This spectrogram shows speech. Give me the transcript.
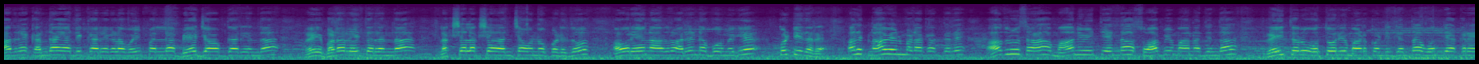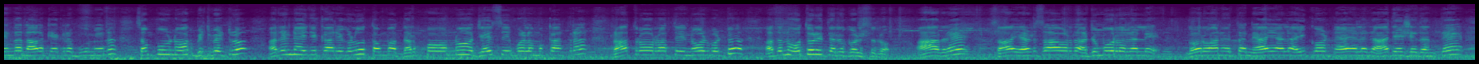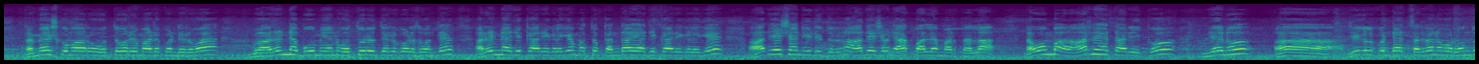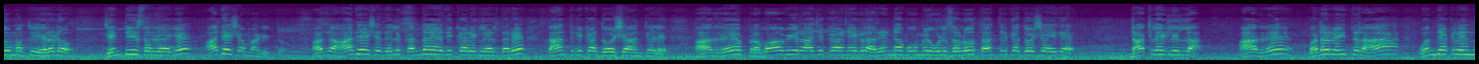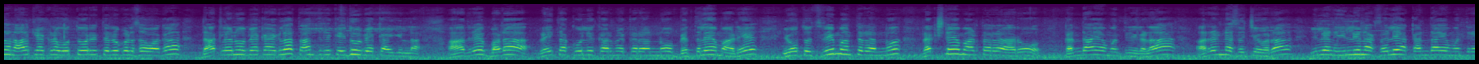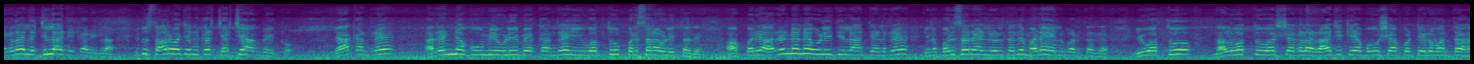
ಆದರೆ ಕಂದಾಯ ಅಧಿಕಾರಿಗಳ ವೈಫಲ್ಯ, ಬೇಜವಾಬ್ದಾರಿಯಿಂದ ರೈ, ಬಡ ರೈತರಿಂದ ಲಕ್ಷ ಲಕ್ಷ ಲಂಚವನ್ನು ಪಡೆದು ಅವರೇನಾದರೂ ಅರಣ್ಯ ಭೂಮಿಗೆ ಕೊಟ್ಟಿದ್ದಾರೆ. ಅದಕ್ಕೆ ನಾವೇನು ಮಾಡೋಕ್ಕಾಗ್ತದೆ? ಆದರೂ ಸಹ ಮಾನವೀಯತೆಯಿಂದ, ಸ್ವಾಭಿಮಾನದಿಂದ ರೈತರು ಒತ್ತುವರಿ ಮಾಡಿಕೊಂಡಿದ್ದಂಥ ಒಂದು ಎಕರೆಯಿಂದ ನಾಲ್ಕು ಎಕರೆ ಭೂಮಿಯನ್ನು ಸಂಪೂರ್ಣವಾಗಿ ಬಿಟ್ಟುಬಿಟ್ರು ಅರಣ್ಯ ಅಧಿಕಾರಿಗಳು ತಮ್ಮ ದರ್ಪವನ್ನು ಜೆ ಸಿ ಬಿಗಳ ಮುಖಾಂತರ ರಾತ್ರೋರಾತ್ರಿ ನೋಡಿಬಿಟ್ಟು ಅದನ್ನು ಒತ್ತುವರಿ ತೆರವುಗೊಳಿಸಿದ್ರು. ಆದರೆ ಸಹ ಎರಡು ಸಾವಿರದ ಹದಿಮೂರರಲ್ಲಿ ಗೌರವಾನ್ವಿತ ನ್ಯಾಯಾಲಯ, ಹೈಕೋರ್ಟ್ ನ್ಯಾಯಾಲಯದ ಆದೇಶದಂತೆ ರಮೇಶ್ ಕುಮಾರ್ ಒತ್ತುವರಿ ಮಾಡಿಕೊಂಡಿರುವ ಅರಣ್ಯ ಭೂಮಿಯನ್ನು ಒತ್ತುವರಿ ತೆರವುಗೊಳಿಸುವಂತೆ ಅರಣ್ಯ ಅಧಿಕಾರಿಗಳಿಗೆ ಮತ್ತು ಕಂದಾಯ ಅಧಿಕಾರಿಗಳಿಗೆ ಆದೇಶ ನೀಡಿದ್ರು ಆದೇಶವನ್ನು ಯಾಕೆ ಪಾಲನೆ ಮಾಡ್ತಾ ಇಲ್ಲ? ನವೆಂಬರ್ ಆರನೇ ತಾರೀಕು ಏನು ಜೀಗಲಕುಂಟೆ ಸರ್ವೆ ನಂಬರ್ ಒಂದು ಮತ್ತು ಎರಡು ಜಂಟಿ ಸರ್ವೆಗೆ ಆದೇಶ ಮಾಡಿತ್ತು. ಆದರೆ ಆದೇಶದಲ್ಲಿ ಕಂದಾಯ ಅಧಿಕಾರಿಗಳು ಹೇಳ್ತಾರೆ, ತಾಂತ್ರಿಕ ದೋಷ ಅಂತೇಳಿ. ಆದರೆ ಪ್ರಭಾವಿ ರಾಜಕಾರಣಿಗಳ ಅರಣ್ಯ ಭೂಮಿ ಉಳಿಸಲು ತಾಂತ್ರಿಕ ದೋಷ ಇದೆ. ದಾಖಲೆಗಳಿಲ್ಲ. ಆದರೆ ಬಡ ರೈತರ ಒಂದು ಎಕರೆಯಿಂದ ನಾಲ್ಕು ಎಕರೆ ಒತ್ತುವರಿ ತೆರವುಗೊಳಿಸುವಾಗ ದಾಖಲೆನೂ ಬೇಕಾಗಿಲ್ಲ, ತಾಂತ್ರಿಕ ಇದೂ ಬೇಕಾಗಿಲ್ಲ. ಆದರೆ ಬಡ ರೈತ ಕೂಲಿ ಕಾರ್ಮಿಕರನ್ನು ಬೆತ್ತಲೆ ಮಾಡಿ ಇವತ್ತು ಶ್ರೀಮಂತರನ್ನು ರಕ್ಷಣೆ ಮಾಡ್ತಾರೆ ಯಾರು? ಕಂದಾಯ ಮಂತ್ರಿಗಳ, ಅರಣ್ಯ ಸಚಿವರ, ಇಲ್ಲಿನ ಇಲ್ಲಿನ ಸ್ಥಳೀಯ ಕಂದಾಯ ಮಂತ್ರಿಗಳ, ಇಲ್ಲ ಜಿಲ್ಲಾಧಿಕಾರಿಗಳ. ಇದು ಸಾರ್ವಜನಿಕರ ಚರ್ಚೆ ಆಗಬೇಕು. ಯಾಕಂದರೆ ಅರಣ್ಯ ಭೂಮಿ ಉಳಿಬೇಕಂದ್ರೆ ಇವತ್ತು ಪರಿಸರ ಉಳಿತದೆ. ಆ ಪರಿ ಅರಣ್ಯನೇ ಉಳಿತಿಲ್ಲ ಅಂತ ಹೇಳಿದ್ರೆ ಇನ್ನು ಪರಿಸರ ಎಲ್ಲಿ ಉಳಿತದೆ? ಮಳೆ ಎಲ್ಲಿ ಬರ್ತದೆ? ಇವತ್ತು ನಲವತ್ತು ವರ್ಷಗಳ ರಾಜಕೀಯ ಭವಿಷ್ಯ ಕೊಟ್ಟಿರುವಂತಹ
